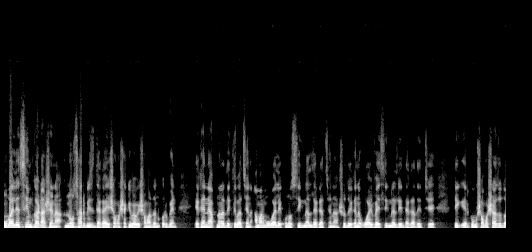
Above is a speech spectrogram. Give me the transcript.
মোবাইলে সিম কার্ড আসে না নো সার্ভিস দেখায়, এই সমস্যা কীভাবে সমাধান করবেন? এখানে আপনারা দেখতে পাচ্ছেন, আমার মোবাইলে কোনো সিগন্যাল দেখাচ্ছে না, শুধু এখানে ওয়াইফাই সিগন্যালটি দেখা দিচ্ছে। ঠিক এরকম সমস্যা যদি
